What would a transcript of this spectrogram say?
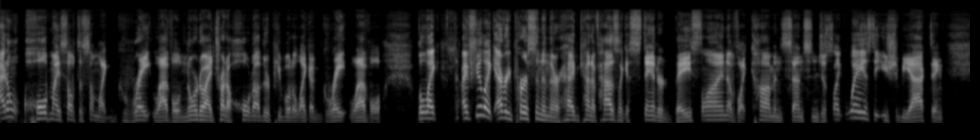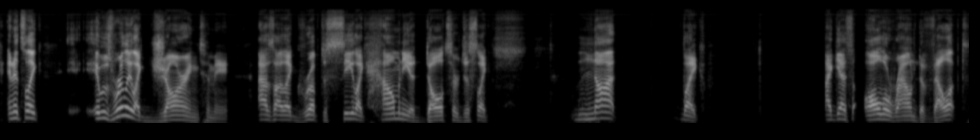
I don't hold myself to some like great level, nor do I try to hold other people to like a great level. But like I feel like every person in their head kind of has like a standard baseline of like common sense and just like ways that you should be acting. And it's like it was really like jarring to me as I like grew up to see like how many adults are just like not like I guess all around developed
